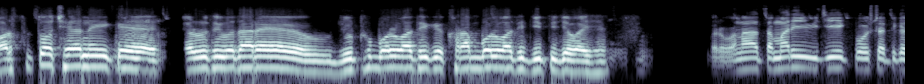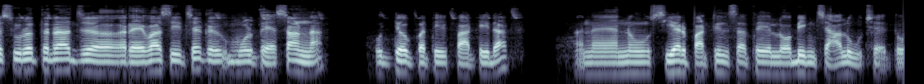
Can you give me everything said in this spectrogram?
અર્થ તો છે નહીં કે. જરૂરથી વધારે જૂઠું બોલવાથી કે ખરાબ બોલવાથી જીતી જવાય છે. બરોબર. અને તમારી બીજી એક પોસ્ટ હતી કે સુરતના જ રહેવાસી છે કે મૂળ ભેસાણના ઉદ્યોગપતિ પાટીદાર. અને એનું સીઆર પાટીલ સાથે લોબિંગ ચાલુ છે. તો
